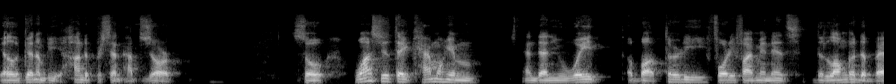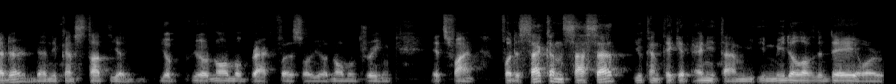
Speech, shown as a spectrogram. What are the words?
it'll gonna be 100% absorbed. So once you take Hamohim and then you wait about 30, 45 minutes, the longer the better, then you can start your, your, your normal breakfast or your normal drink. It's fine. For the second sachet, you can take it anytime in middle of the day or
